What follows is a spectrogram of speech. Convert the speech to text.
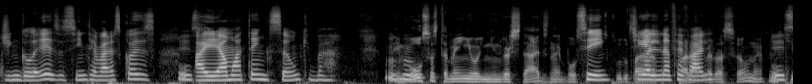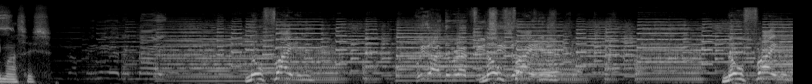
de inglês, assim, tem várias coisas. isso. Aí é uma tensão que... Bah. Tem Uhum. bolsas também em em universidades, né? Bolsas Sim, de estudo tinha para, ali na Fevale. graduação, né? Isso. Que massa isso. No fighting. We got the refugees No fighting. No fighting.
